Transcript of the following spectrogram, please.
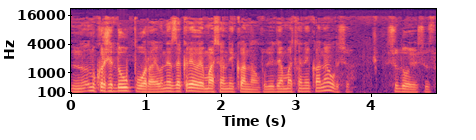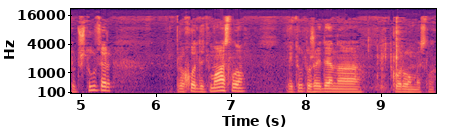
Ну, коротше, до упора. І вони закрили масляний канал. Тут йде масляний канал, ось, сюди ось, тут штуцер, проходить масло, і тут вже йде на коромисло.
